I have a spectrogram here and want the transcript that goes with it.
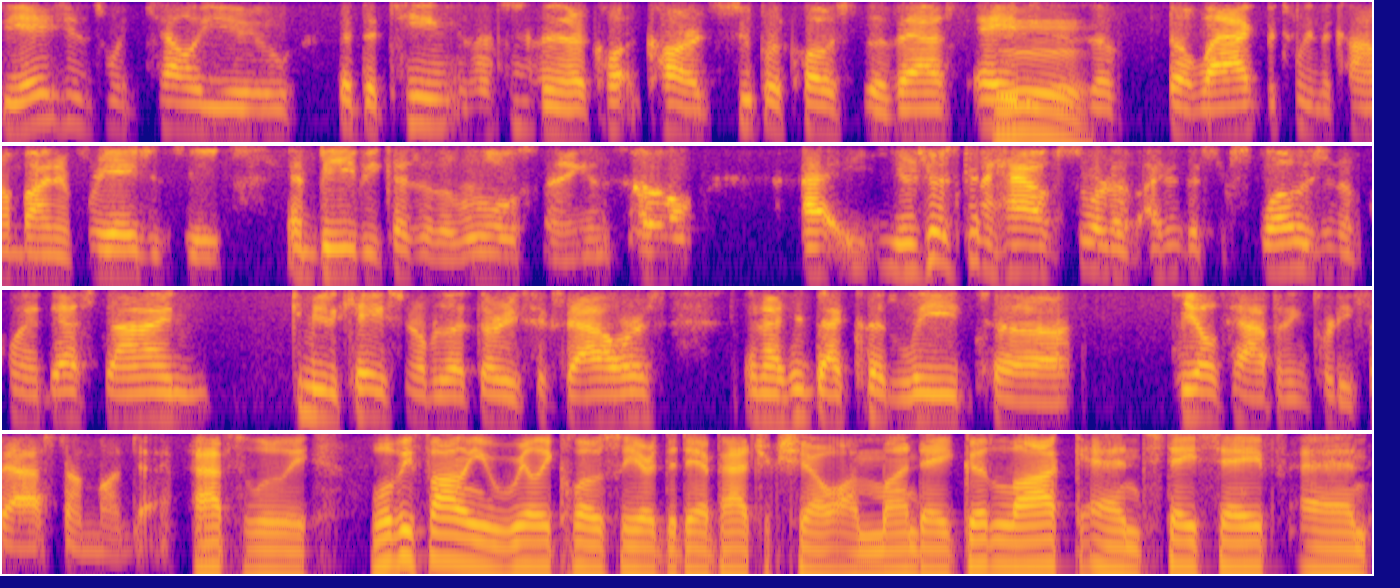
the agents would tell you that the teams are keeping their cards super close to the vest. A Mm. because of the lag between the combine and free agency, and B because of the rules thing. And so, uh, you're just going to have sort of, I think, this explosion of clandestine communication over that 36 hours, and I think that could lead to deals happening pretty fast on Monday. absolutely. We'll be following you really closely here at the Dan Patrick Show on Monday. Good luck and stay safe. And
